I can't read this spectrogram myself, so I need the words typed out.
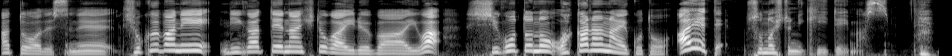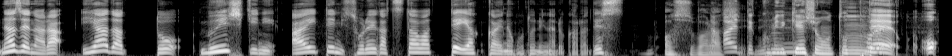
あとはですね職場に苦手な人がいる場合は仕事のわからないことをあえてその人に聞いています。なぜなら嫌だと無意識に相手にそれが伝わって厄介なことになるからです。あ素晴らしい、ね、あえてコミュニケーションをとって、お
